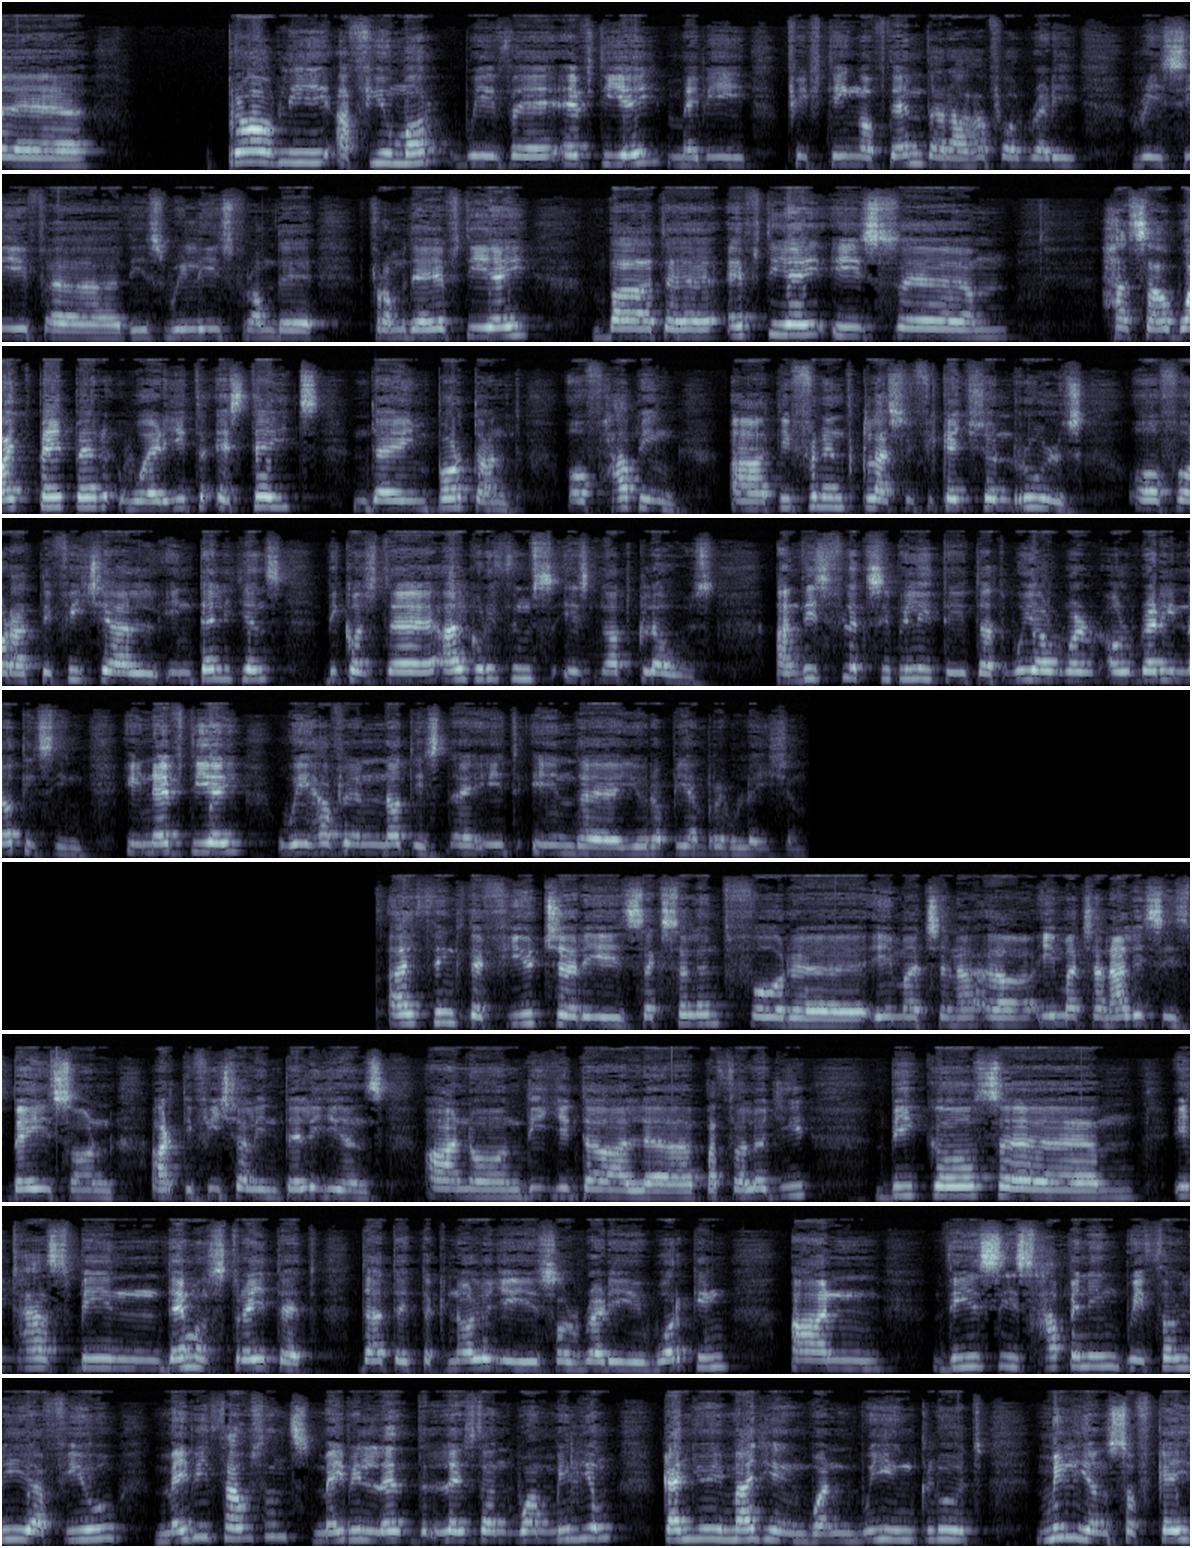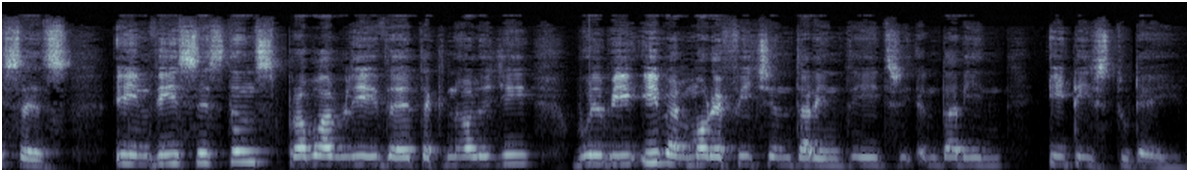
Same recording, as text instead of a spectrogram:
probably a few more with FDA, maybe 15 of them that have already received this release from the from the FDA. But uh, FDA is um, has a white paper where it states the importance of having uh, different classification rules for artificial intelligence because the algorithms is not closed. And this flexibility that we are already noticing in FDA, we haven't noticed it in the European regulation. I think the future is excellent for uh, image, uh, image analysis based on artificial intelligence and on digital uh, pathology because um, it has been demonstrated that the technology is already working and this is happening with only a few, maybe thousands, maybe less than one million. Can you imagine when we include millions of cases in these systems, probably the technology will be even more efficient than, than it is today.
